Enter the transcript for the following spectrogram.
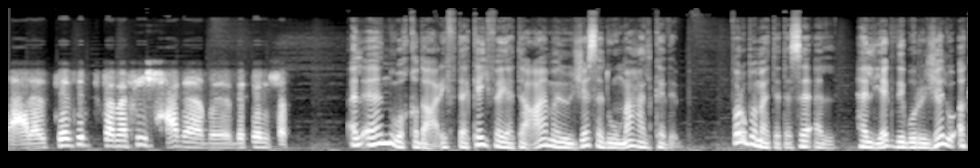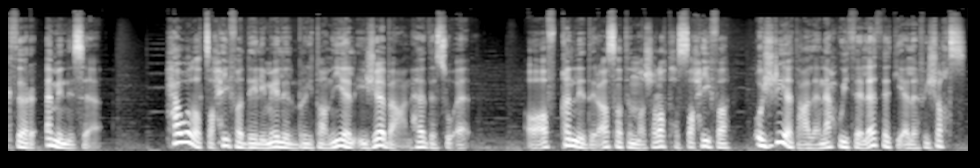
على الكذب فما فيش حاجة ب- بتنشف الآن وقد عرفت كيف يتعامل الجسد مع الكذب فربما تتساءل هل يكذب الرجال أكثر أم النساء؟ حاولت صحيفة ديلي ميل البريطانية الإجابة عن هذا السؤال. ووفقا لدراسة نشرتها الصحيفة أجريت على نحو ثلاثة ألاف شخص.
